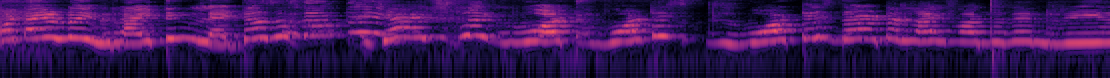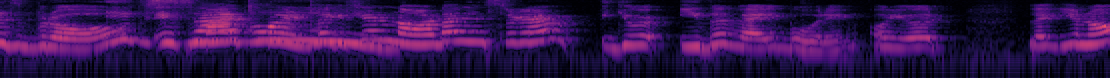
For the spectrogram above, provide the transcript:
what are you doing writing letters or something yeah it's like what what is what is there to life other than reels bro exactly. it's my point like if you're not on Instagram you're either very bored boring or you're like you know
